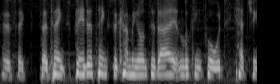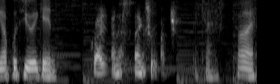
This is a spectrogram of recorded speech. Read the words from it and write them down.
Perfect. So thanks, Peter. Thanks for coming on today and looking forward to catching up with you again. Great, Janice. Thanks very much. Okay. Bye.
